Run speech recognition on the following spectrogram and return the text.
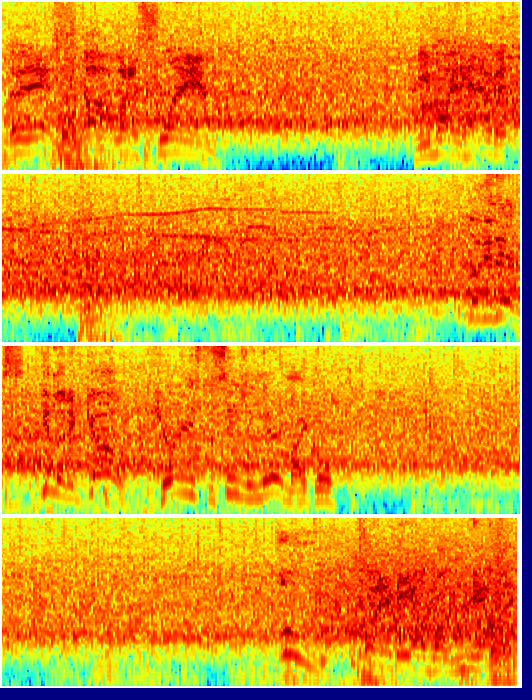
Look at this. Oh, what a slam. He might have it. Look at this. He let it go. Curious decision there, Michael. Ooh, point of the elbow, nailed it.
